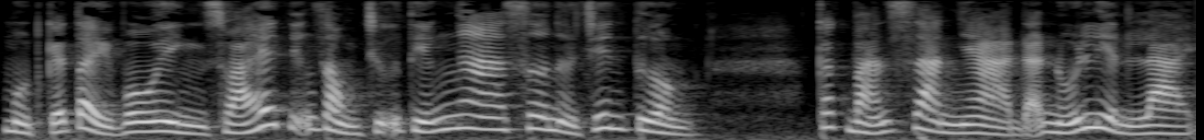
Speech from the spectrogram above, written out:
Một cái tẩy vô hình xóa hết những dòng chữ tiếng Nga sơn ở trên tường. Các ván sàn nhà đã nối liền lại.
